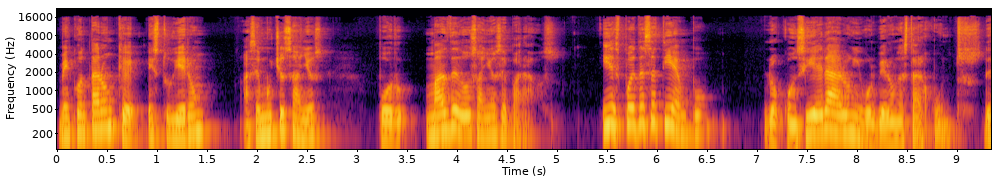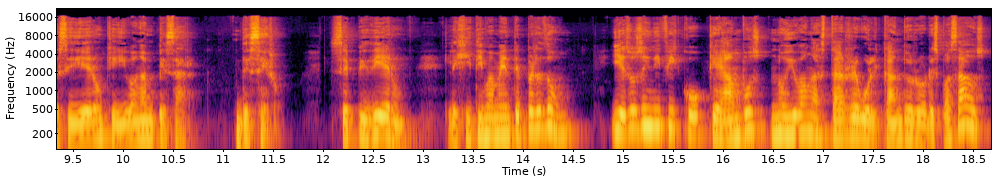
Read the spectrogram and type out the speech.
Me contaron que estuvieron hace muchos años por más de dos años separados. Y después de ese tiempo lo consideraron y volvieron a estar juntos. Decidieron que iban a empezar de cero. Se pidieron legítimamente perdón y eso significó que ambos no iban a estar revolcando errores pasados,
